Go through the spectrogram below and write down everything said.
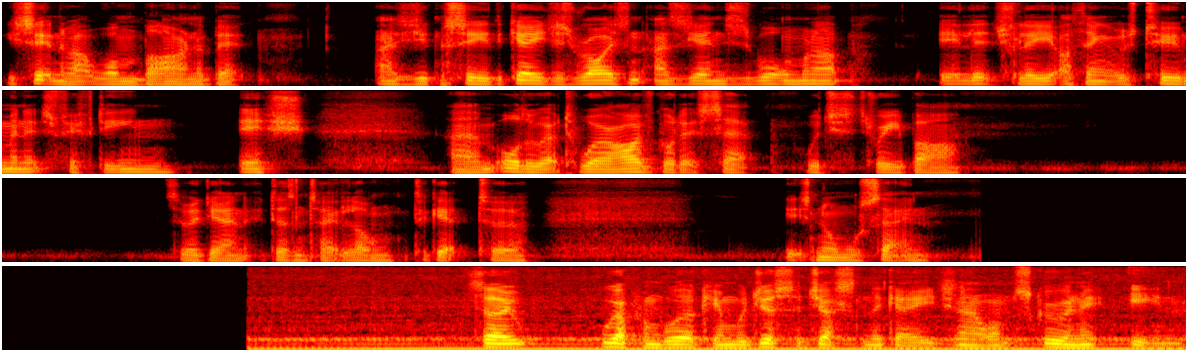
You're sitting about one bar and a bit. As you can see, the gauge is rising as the engine's warming up. It literally, I think it was 2 minutes 15 ish, um, all the way up to where I've got it set, which is 3 bar. So again, it doesn't take long to get to its normal setting. So we're up and working, we're just adjusting the gauge now, I'm screwing it in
